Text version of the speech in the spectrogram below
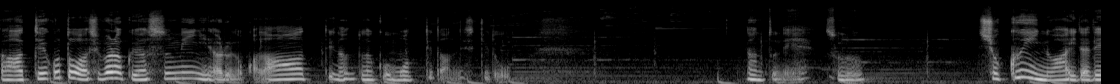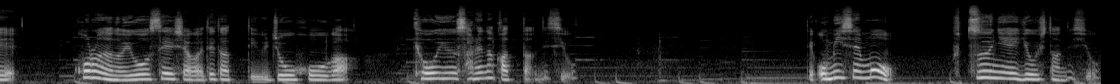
あっていうことはしばらく休みになるのかなってなんとなく思ってたんですけどなんとねその職員の間でコロナの陽性者が出たっていう情報が共有されなかったんですよ。でお店も普通に営業したんですよ。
